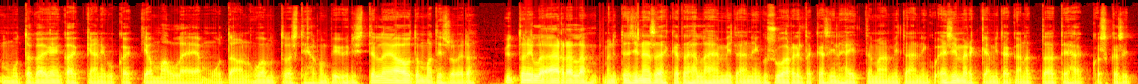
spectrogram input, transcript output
mutta kaiken kaikkiaan niin kaikkia malleja ja muuta on huomattavasti helpompi yhdistellä ja automatisoida. Pythonilla R, mä nyt en sinänsä ehkä tähän lähde mitään niin kuin suorilta käsin heittämään mitään niin kuin esimerkkejä, mitä kannattaa tehdä, koska sit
